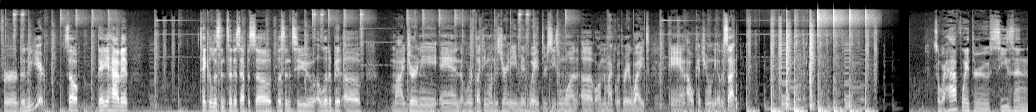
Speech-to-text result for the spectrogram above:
for the new year. So there you have it. Take a listen to this episode, listen to a little bit of my journey and reflecting on this journey midway through season one of On the Mic with Ray White, and I will catch you on the other side. So we're halfway through season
